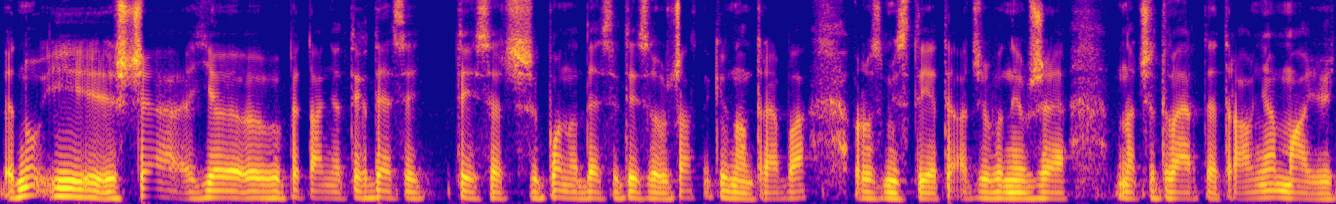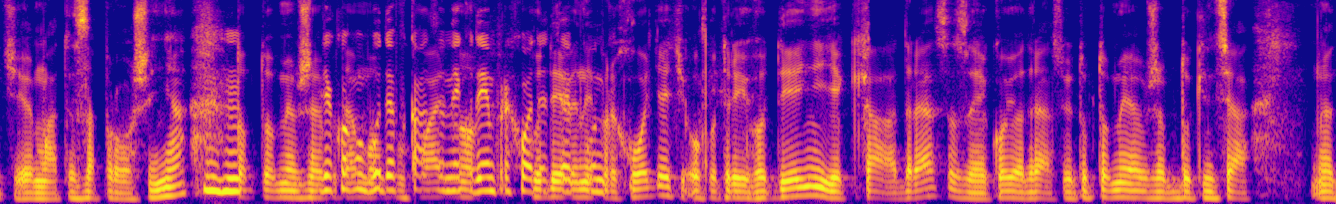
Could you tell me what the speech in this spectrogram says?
Ну і ще є питання тих 10 тисяч, понад 10 тисяч учасників нам треба розмістити, адже вони вже на 4 травня мають мати запрошення. Тобто ми вже В якому будемо буде вказано, куди їм приходити Куди вони пункт. приходять, о котрій годині, яка адреса, за якою адресою. Тобто ми вже до кінця е,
